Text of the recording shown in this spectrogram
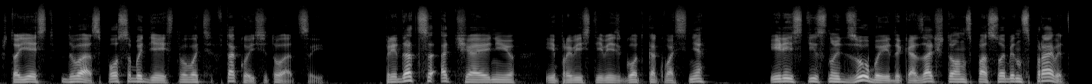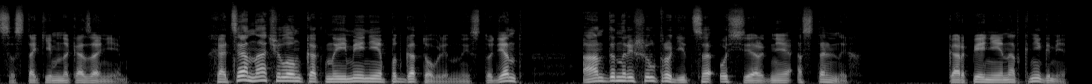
что есть два способа действовать в такой ситуации. Предаться отчаянию и провести весь год как во сне, или стиснуть зубы и доказать, что он способен справиться с таким наказанием. Хотя начал он как наименее подготовленный студент, Анден решил трудиться усерднее остальных. Корпение над книгами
